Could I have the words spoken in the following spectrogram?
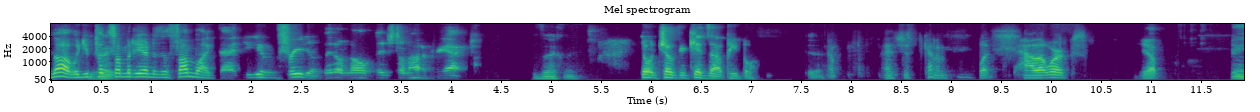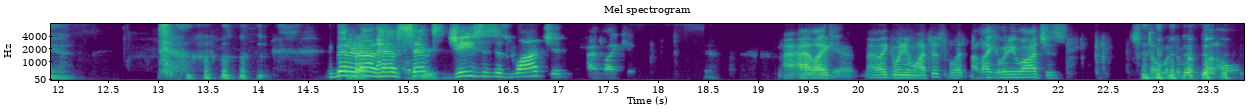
No, when you put Right. somebody under the thumb like that, you give them freedom. They don't know. They just don't know how to react. Exactly. Don't choke your kids out, people. That's just kind of what how that works. Yep. Man. You better Right. not have I sex. Jesus is watching. I like it. I, I I, like like, I like it when he watches. What? I like it when he watches. Just don't look at my butthole.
